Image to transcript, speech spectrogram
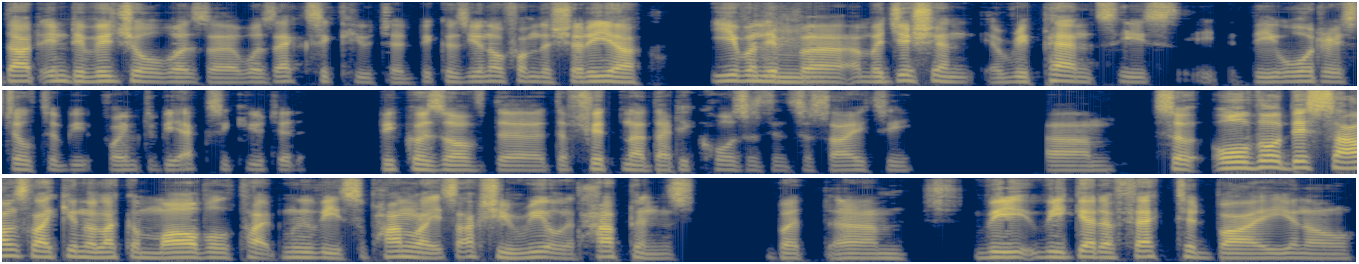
that individual was uh, was executed because you know from the Sharia, even if Mm. uh, a magician repents, he's the order is still to be for him to be executed because of the the fitna that he causes in society. Um, so although this sounds like you know like a Marvel type movie, Subhanallah, it's actually real. It happens, but um, we we get affected by you know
